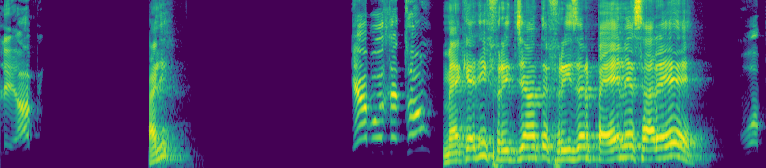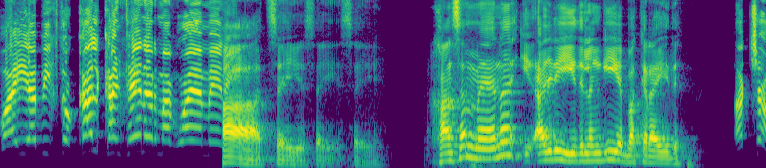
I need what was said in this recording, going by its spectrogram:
ले अब ਹਾਂਜੀ क्या बोलते तुम ਮੈਂ ਕਿਹਾ ਜੀ ਫਰਿੱਜਾਂ ਤੇ ਫਰੀਜ਼ਰ ਪਏ ਨੇ ਸਾਰੇ वो भाई अभी तो कल कंटेनर मंगवाया मैंने ਹਾਂ ਸਹੀ ਹੈ ਸਹੀ ਹੈ ਸਹੀ ਹੈ ਖਾਨ ਸਾਹਿਬ ਮੈਂ ਨਾ ਆ ਜਿਹੜੀ ਈਦ ਲੰਗੀ ਹੈ ਬਕਰਾ ਈਦ अच्छा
